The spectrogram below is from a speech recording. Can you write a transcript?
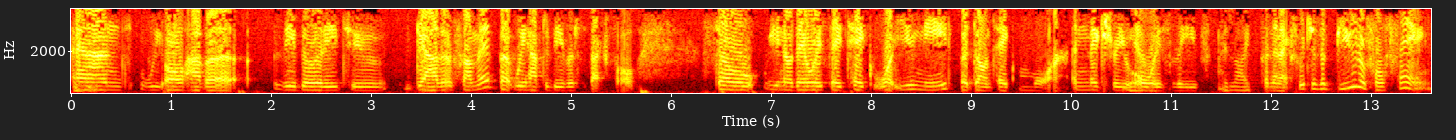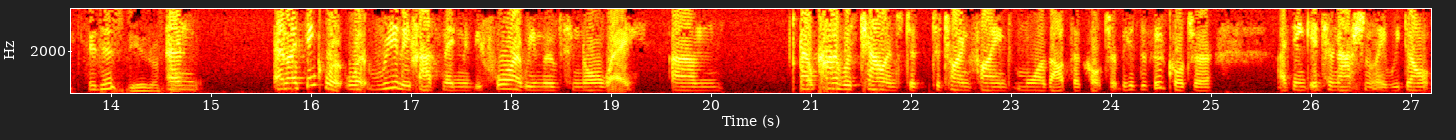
and we all have a the ability to gather from it, but we have to be respectful. So you know they always say take what you need, but don't take more, and make sure you Yeah. always leave I like for the next, which is a beautiful thing. It is beautiful. And and I think what what really fascinated me before we moved to Norway, um, I kind of was challenged to to try and find more about the culture because the food culture, I think internationally we don't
